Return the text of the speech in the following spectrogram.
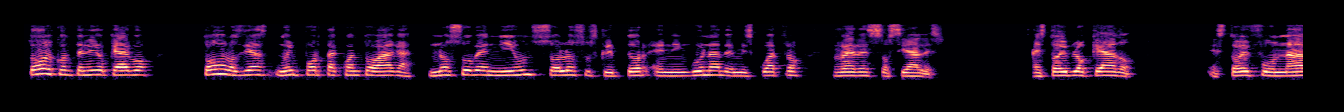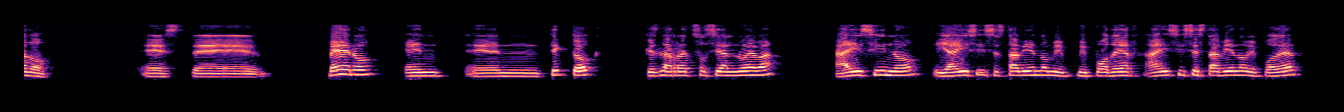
todo el contenido que hago, todos los días, no importa cuánto haga, no sube ni un solo suscriptor en ninguna de mis cuatro redes sociales estoy bloqueado, estoy funado, este, pero en, en TikTok, que es la red social nueva, ahí sí no, y ahí sí se está viendo mi, mi, poder, ahí sí se está viendo mi poder,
